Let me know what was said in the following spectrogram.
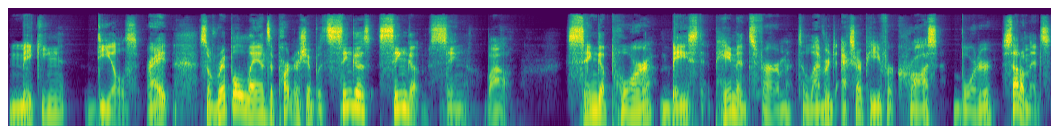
making deals, right? So Ripple lands a partnership with Singa, Singa, Sing, wow, Singapore based payments firm to leverage XRP for cross border settlements.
